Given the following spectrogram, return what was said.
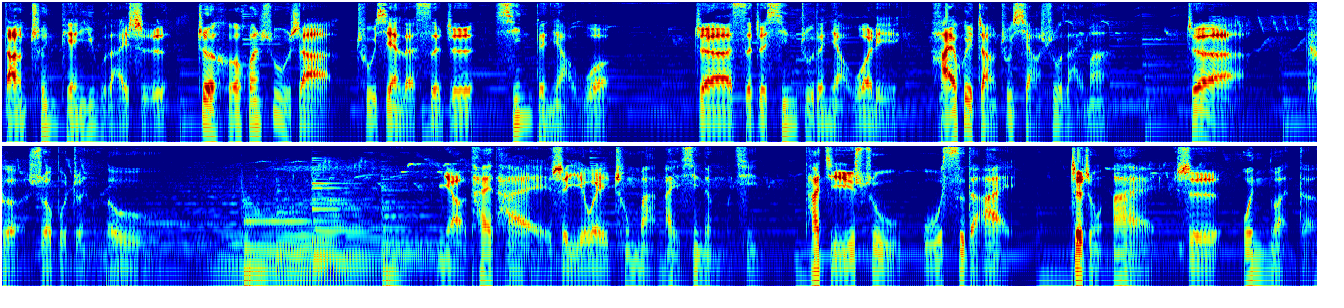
当春天又来时，这合欢树上出现了四只新的鸟窝。这四只新住的鸟窝里还会长出小树来吗？这可说不准喽。鸟太太是一位充满爱心的母亲，她给予树无私的爱，这种爱是温暖的。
